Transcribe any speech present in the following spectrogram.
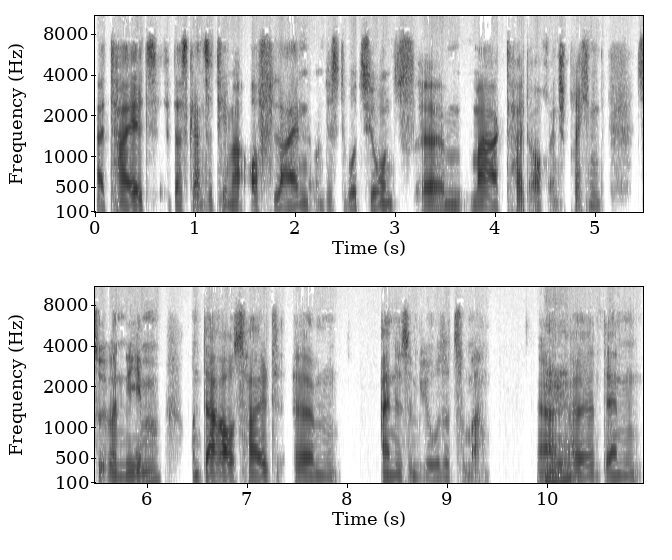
erteilt, das ganze Thema Offline und Distributionsmarkt ähm, halt auch entsprechend zu übernehmen und daraus halt ähm, eine Symbiose zu machen. Ja, mhm. äh, denn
